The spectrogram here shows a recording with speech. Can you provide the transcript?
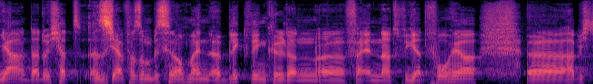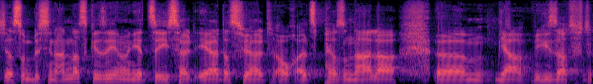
ja, dadurch hat sich einfach so ein bisschen auch mein äh, Blickwinkel dann äh, verändert. Wie gesagt, vorher äh, habe ich das so ein bisschen anders gesehen und jetzt sehe ich es halt eher, dass wir halt auch als Personaler, ähm, ja, wie gesagt,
